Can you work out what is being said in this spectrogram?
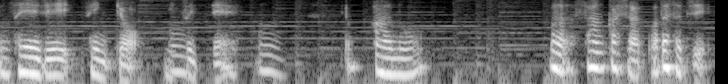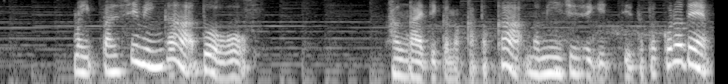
その政治選挙について、うん。うん、あのまあ、参加者私たち、まあ、一般市民がどう考えていくのかとか、まあ、民主主義っていったところで、ま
